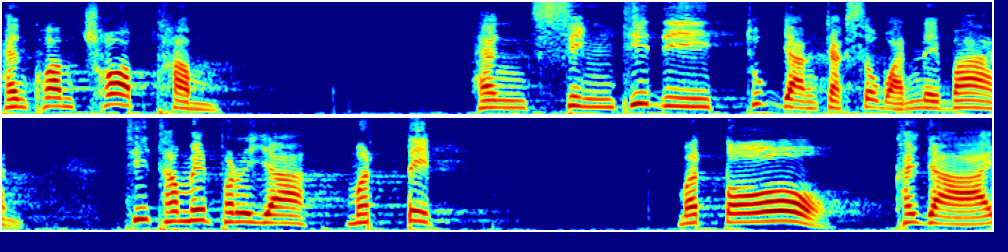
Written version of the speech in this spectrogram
แห่งความชอบธรรม แห่งสิ่งที่ดีทุกอย่างจากสวรรค์ในบ้าน ที่ทำให้ภรรยามาติด มาโต ขยาย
